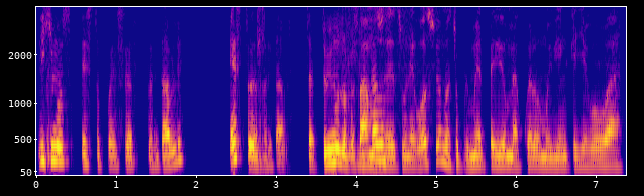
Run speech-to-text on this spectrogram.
dijimos, esto puede ser rentable, esto es rentable. O sea, tuvimos los resultados. Vamos a hacer su negocio. Nuestro primer pedido, me acuerdo muy bien que llegó a,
